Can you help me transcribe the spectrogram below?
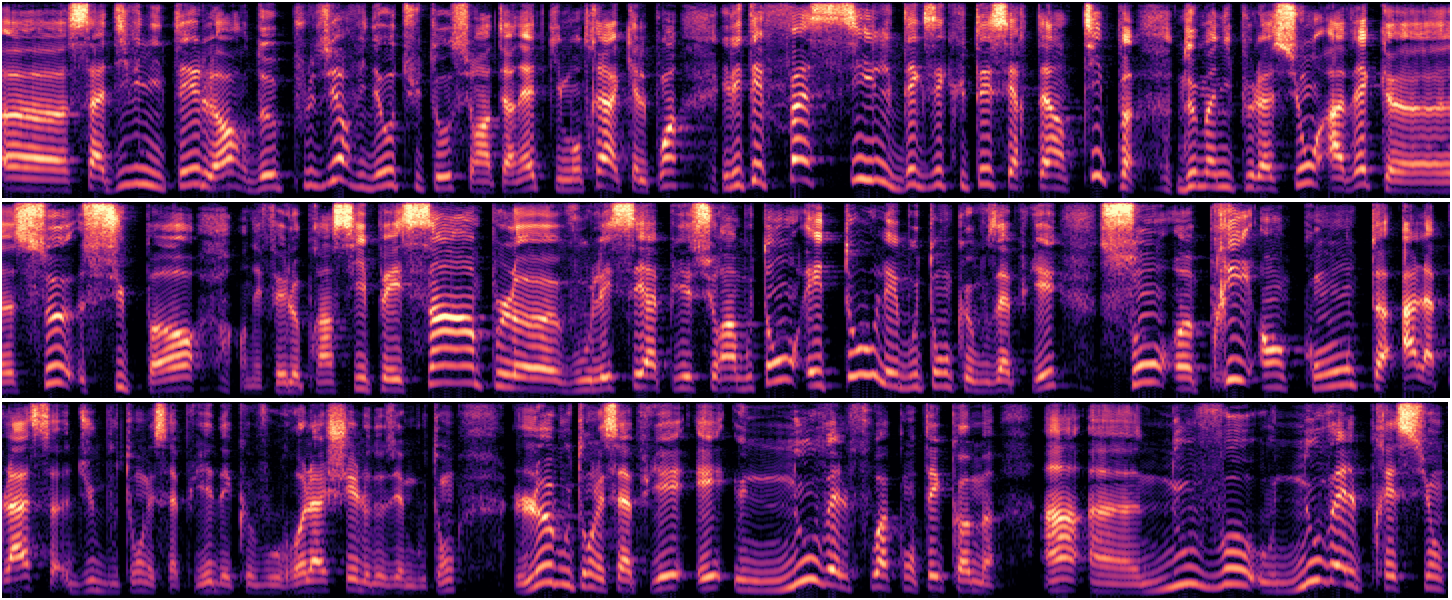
euh, sa divinité lors de plusieurs vidéos tutos sur Internet qui montraient à quel point il était facile d'exécuter certains types de manipulations avec euh, ce support. En effet, le principe est simple, vous laissez appuyer sur un bouton et tous les boutons que vous appuyez sont pris en compte à la place du bouton laisser appuyer. Dès que vous relâchez le deuxième bouton, le bouton laisser appuyer est une nouvelle fois compté comme un, nouveau ou nouvelle pression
